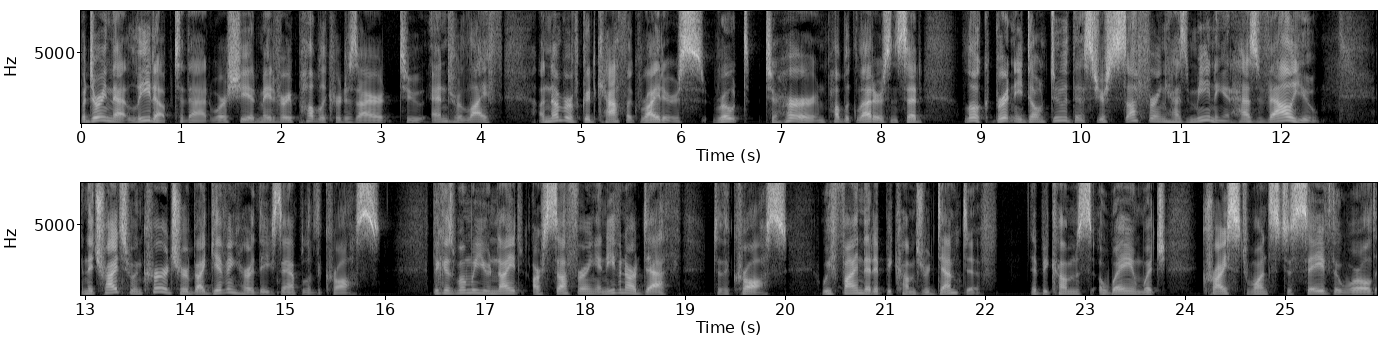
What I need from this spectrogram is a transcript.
But during that lead up to that, where she had made very public her desire to end her life, a number of good Catholic writers wrote to her in public letters and said, Look, Brittany, don't do this. Your suffering has meaning, it has value. And they tried to encourage her by giving her the example of the cross. Because when we unite our suffering and even our death to the cross, we find that it becomes redemptive. It becomes a way in which Christ wants to save the world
